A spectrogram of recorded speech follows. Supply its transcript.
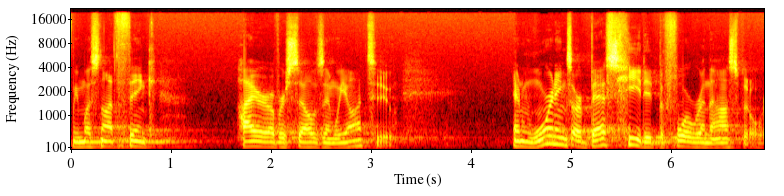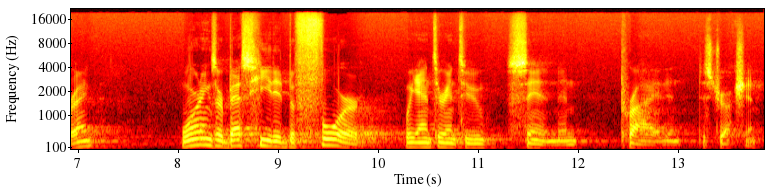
We must not think higher of ourselves than we ought to. And warnings are best heeded before we're in the hospital, right? Warnings are best heeded before we enter into sin and pride and destruction.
